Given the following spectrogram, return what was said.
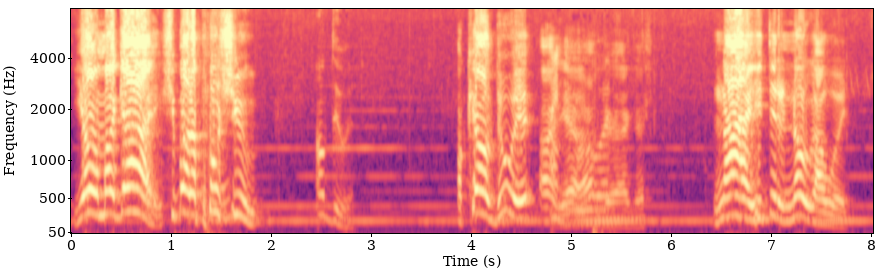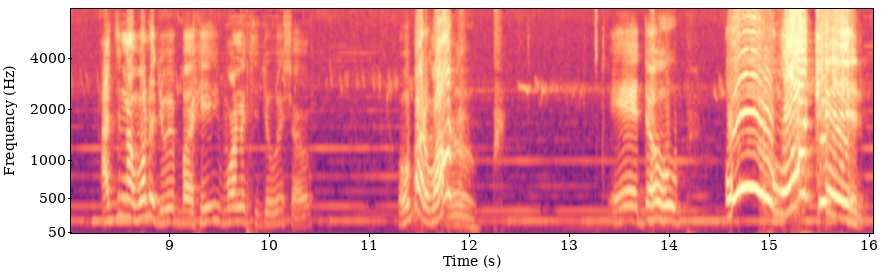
Yo, my guy, she about to push you. I'll do it. Okay, I'll do it. Oh, I yeah, I'll do it, I guess. Nah, he didn't know I would. I did not want to do it, but he wanted to do it, so. Oh, about to walk? Oh, Yeah, dope. Oh, walking!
